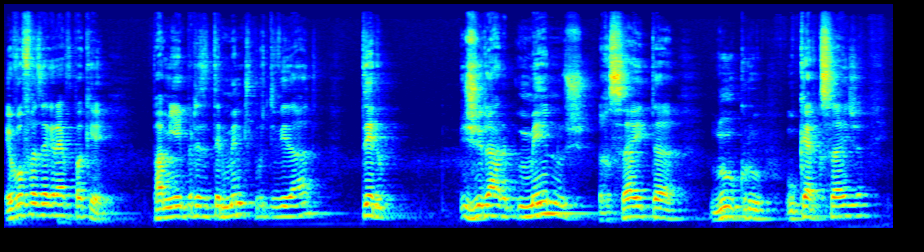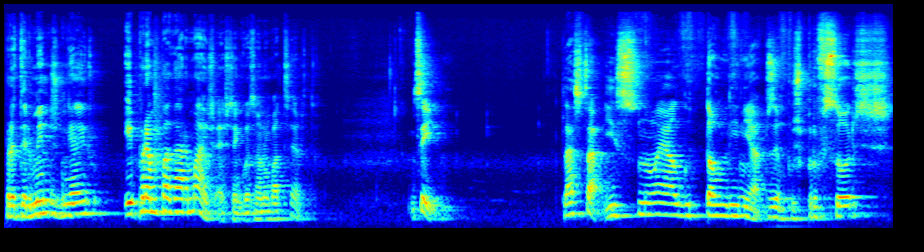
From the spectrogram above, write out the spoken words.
Eu vou fazer greve para quê? Para a minha empresa ter menos produtividade, ter, gerar menos receita, lucro, o que quer que seja, para ter menos dinheiro e para me pagar mais. Esta equação não bate certo. Sim. Lá está. Isso não é algo tão linear. Por exemplo, os professores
